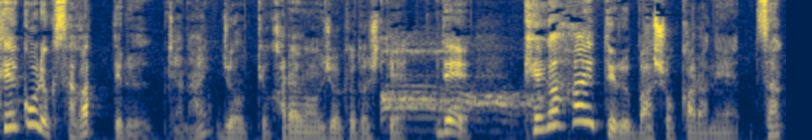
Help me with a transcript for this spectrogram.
抵抗力下がってるじゃない？状況、体の状況としてで、毛が生えてる場所からね、雑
